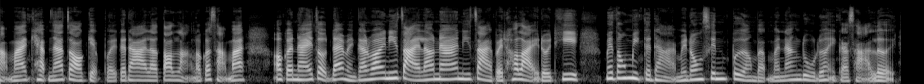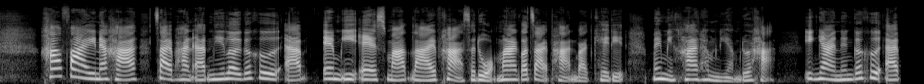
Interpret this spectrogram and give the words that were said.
สามารถแคปหน้าจอเก็บไว้ก็ได้ แล้วตอนหลังเราก็สามารถเอากระไนจดได้เหมือนกันว่านี่จ่ายแล้วนะนี่จ่ายไปเท่าไหร่โดยที่ไม่ต้องมีกระดาษไม่ต้องสิ้นเปลืองแบบมานั่งดูเรื่องเอกสารเลย ค่าไฟนะคะจ่ายผ่านแอปนี้เลยก็คือแอป MEA Smart Life ค่ะ สะดวกมากก็จ่ายผ่านบัตรเครดิต ไม่มีค่าธรรมเนียมด้วยค่ะอีกอย่างหนึ่งก็คือแอป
